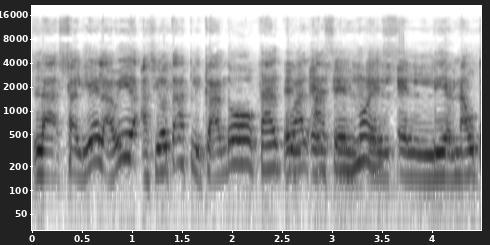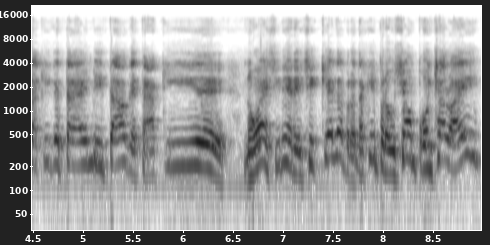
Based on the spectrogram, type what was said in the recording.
la salida de la vida. Así lo está explicando Tal cual, el, el, así el, mismo el- el aquí que está invitado, que está aquí de, no voy a decir ni derecha izquierda, pero está aquí producción, ponchalo ahí.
